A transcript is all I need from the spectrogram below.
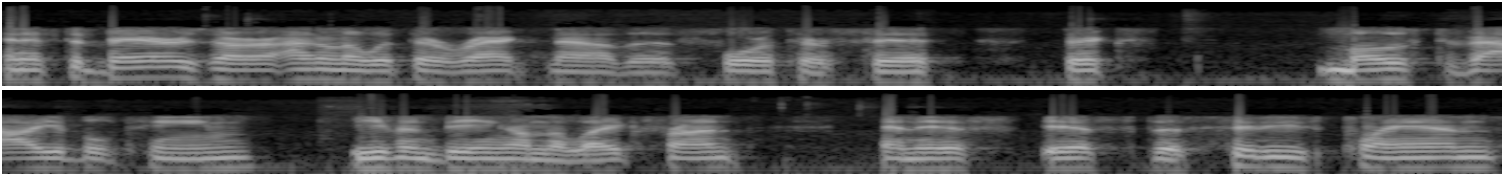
And if the Bears are, I don't know what they're ranked now, the fourth or fifth, sixth most valuable team, even being on the lakefront, and if if the city's plans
